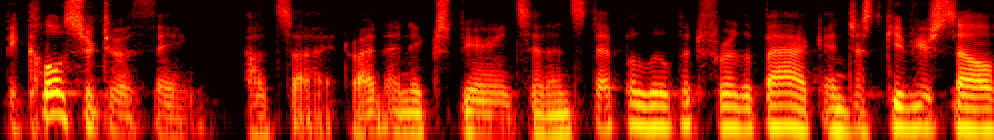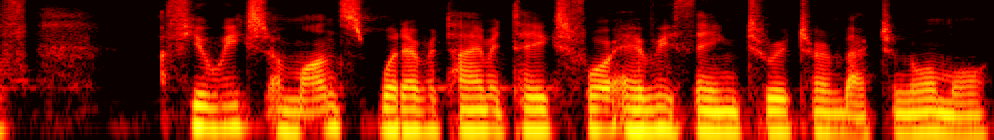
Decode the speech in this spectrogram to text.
be closer to a thing outside, right? And experience it and step a little bit further back and just give yourself a few weeks or months, whatever time it takes for everything to return back to normal.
